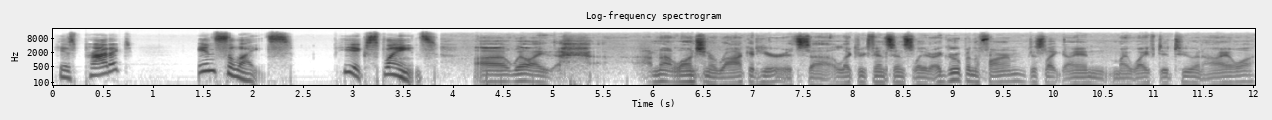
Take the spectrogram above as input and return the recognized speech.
His product? Insulites. He explains. Uh, well, I. I'm not launching a rocket here. It's uh, electric fence insulator. I grew up on the farm, just like I and my wife did too in Iowa.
